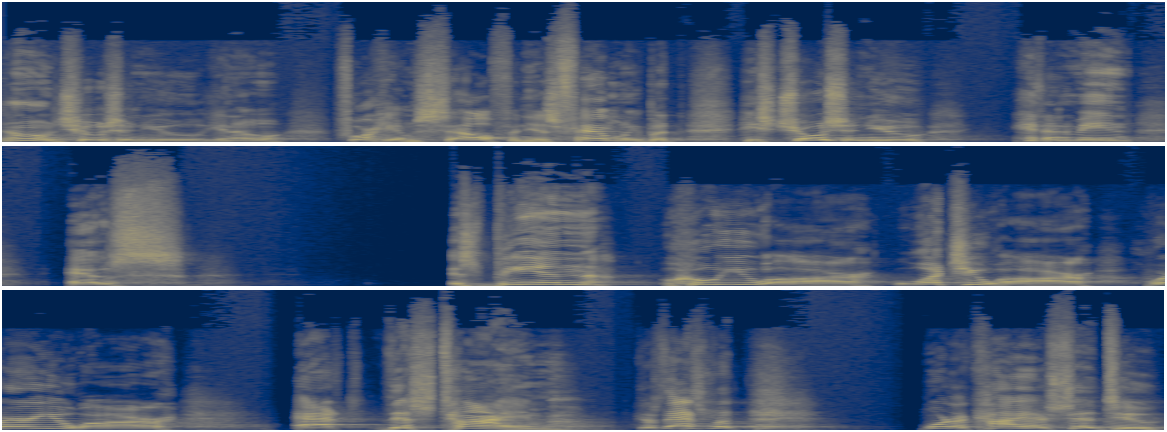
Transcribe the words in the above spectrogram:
no, chosen you, you know, for himself and his family, but he's chosen you, you know what I mean, as, as being who you are, what you are, where you are at this time. Because that's what Mordecai said to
